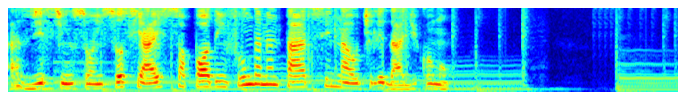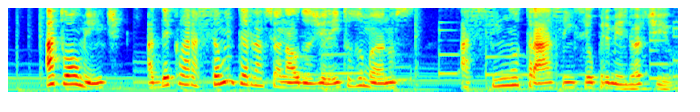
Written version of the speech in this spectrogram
as distinções sociais só podem fundamentar-se na utilidade comum. Atualmente, a Declaração Internacional dos Direitos Humanos assim o traz em seu primeiro artigo.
